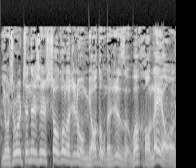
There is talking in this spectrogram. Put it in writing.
有时候真的是受够了这种秒懂的日子，我好累哦。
